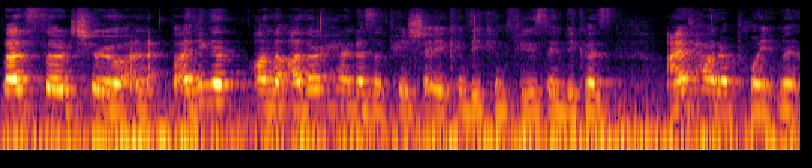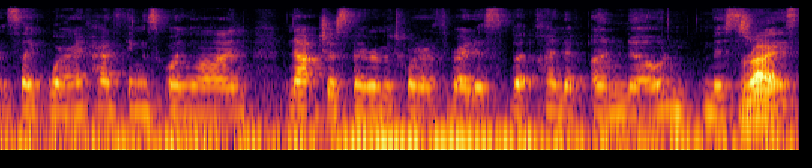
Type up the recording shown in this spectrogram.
That's so true. And I think it, on the other hand, as a patient, it can be confusing because I've had appointments like where I've had things going on, not just my rheumatoid arthritis, but kind of unknown mysteries. Right.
